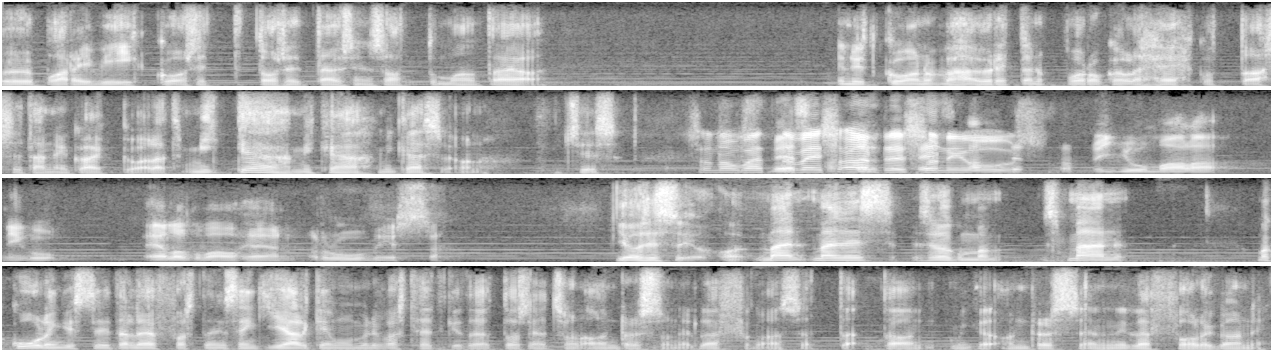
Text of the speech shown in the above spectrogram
ö, pari viikkoa sitten tosi täysin sattumalta. Ja, ja nyt kun on vähän yrittänyt porukalle hehkuttaa sitä, niin kaikki on, että mikä, mikä, mikä se on. Siis, Sanoo, että Wes Andersonin uusi. Anderson on Jumala niinku elokuvaohjaajan ruumiissa. joo siis mä, en- mä siis, silloin kun mä, siis mä, en, mä kuulinkin siitä leffasta, niin senkin jälkeen mun meni vasta hetki tai tosiaan, että se on Andersonin leffa kanssa, että tää on mikä Andersonin leffa olikaan, niin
